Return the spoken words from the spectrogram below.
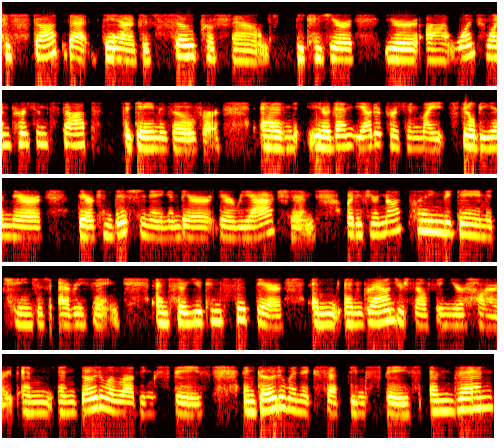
To stop that dance is so profound because you're you're uh once one person stops the game is over. And, you know, then the other person might still be in their, their conditioning and their, their reaction. But if you're not playing the game, it changes everything. And so you can sit there and, and ground yourself in your heart and, and go to a loving space and go to an accepting space and then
